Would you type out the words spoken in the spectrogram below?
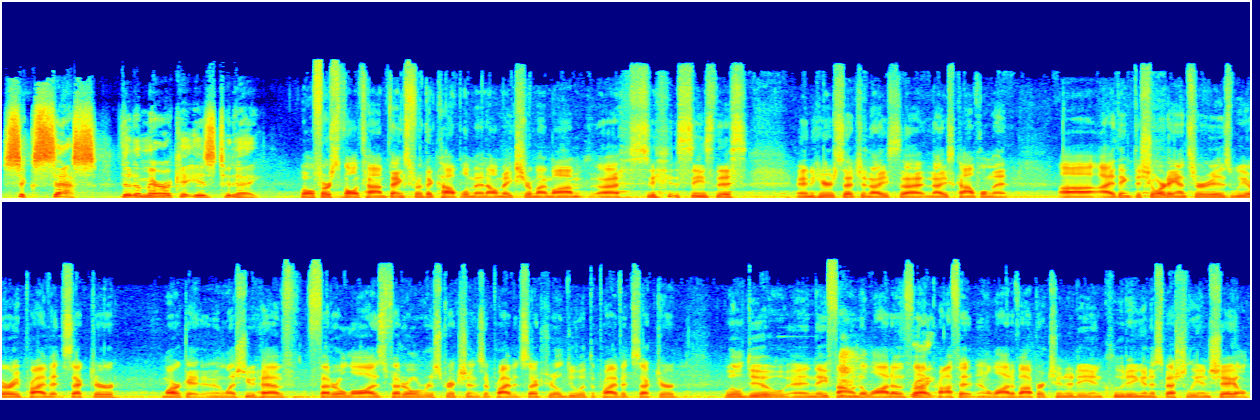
success that America is today? Well, first of all, Tom, thanks for the compliment. I'll make sure my mom uh, sees this and hears such a nice, uh, nice compliment. Uh, I think the short answer is we are a private sector market, and unless you have federal laws, federal restrictions, the private sector will do what the private sector will do. And they found a lot of uh, right. uh, profit and a lot of opportunity, including and especially in shale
